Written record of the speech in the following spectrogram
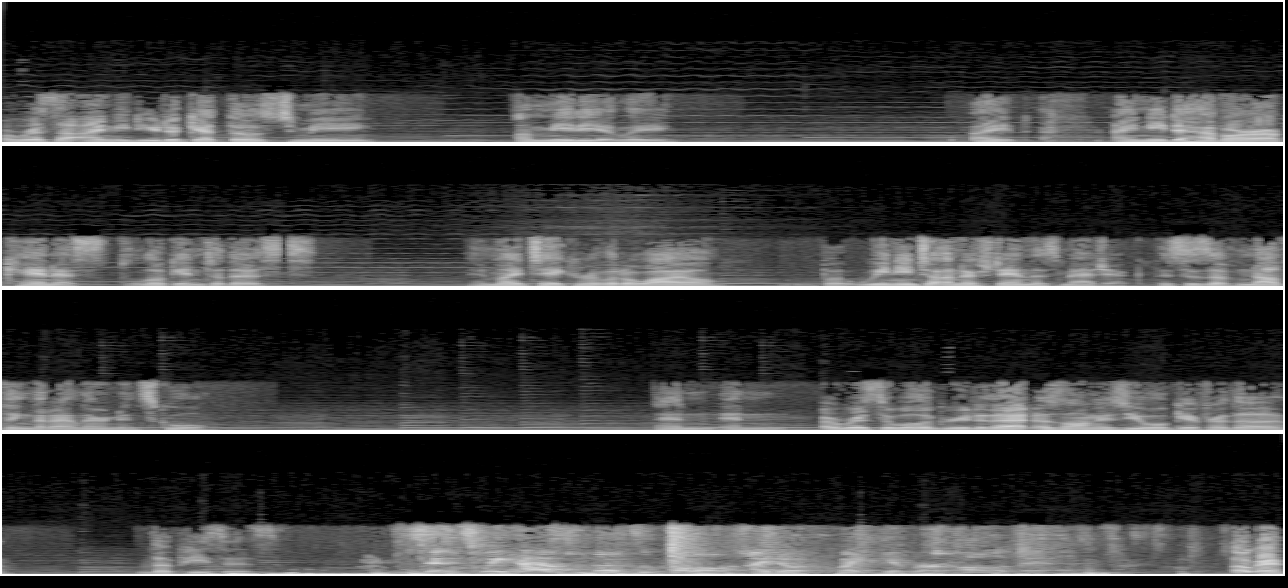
Arissa, I need you to get those to me immediately. I I need to have our arcanist look into this. It might take her a little while, but we need to understand this magic. This is of nothing that I learned in school. And and Arissa will agree to that as long as you will give her the the pieces. Since we have multiple, I don't quite give her all of it. Okay.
